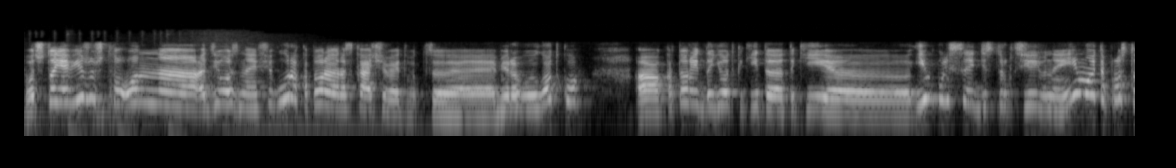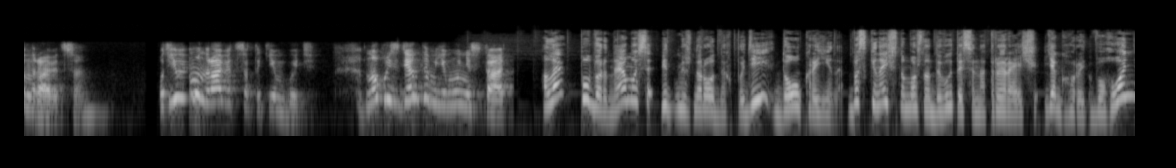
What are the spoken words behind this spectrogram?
Вот что я вижу, что он э, одиозная фигура, которая раскачивает вот э, мировую лодку, а, который дает какие-то такие э, импульсы деструктивные. Ему это просто нравится. Вот ему нравится таким быть. Но президентом ему не стать. Але повернемося від міжнародних подій до України. Безкінечно можна дивитися на три речі: як горить вогонь,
